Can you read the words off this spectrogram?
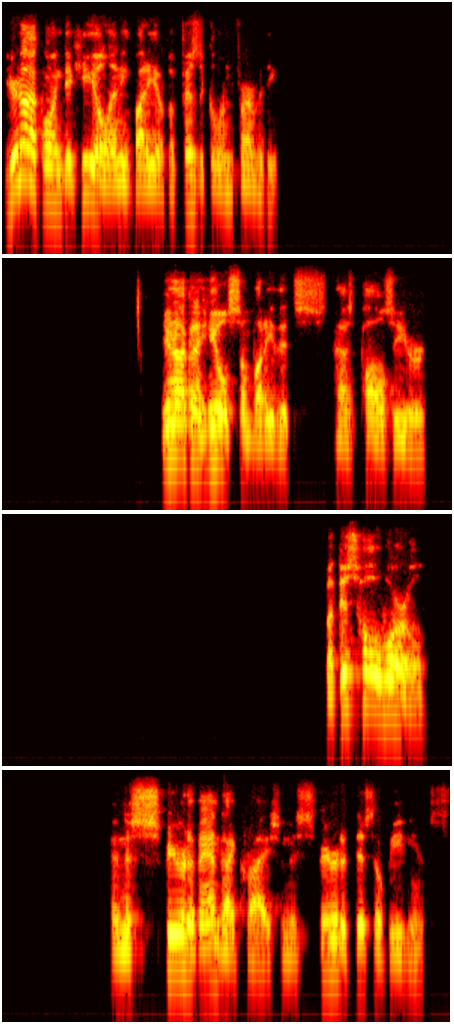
You're not going to heal anybody of a physical infirmity. You're not going to heal somebody that has palsy or. But this whole world and this spirit of Antichrist and this spirit of disobedience,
